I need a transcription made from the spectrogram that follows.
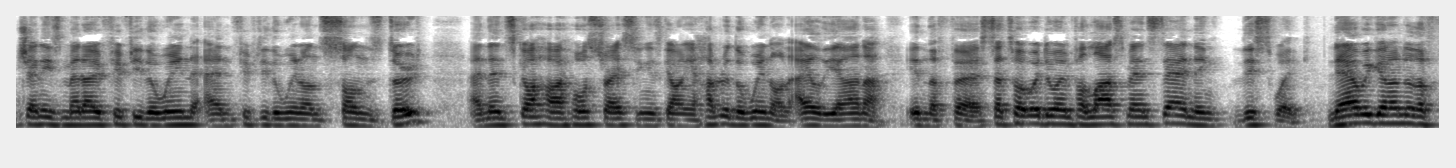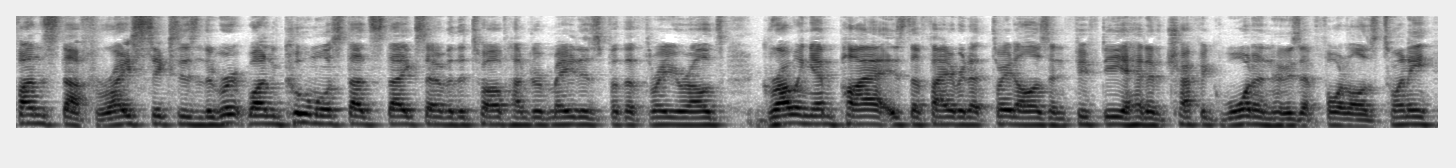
Jenny's Meadow, 50 the win, and 50 the win on Sons Doot. And then Sky High Horse Racing is going 100 the win on Aliana in the first. That's what we're doing for Last Man Standing this week. Now we get on to the fun stuff. Race 6 is the Group 1 Coolmore Stud Stakes over the 1200 metres for the three-year-olds. Growing Empire is the favourite at $3.50 ahead of Traffic Warden who's at $4.20.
